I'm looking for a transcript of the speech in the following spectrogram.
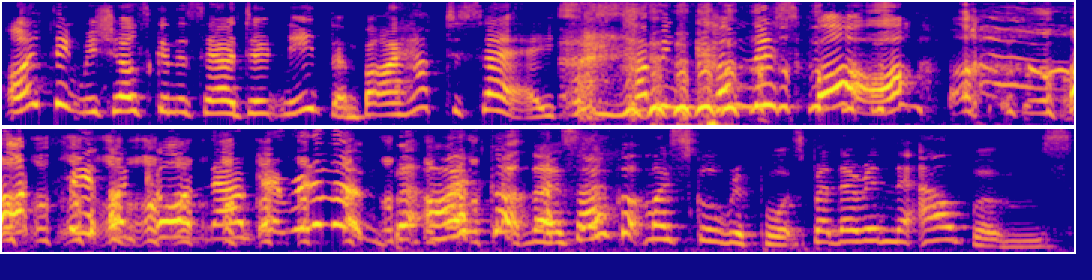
I think Michelle's going to say I don't need them, but I have to say, having come this far, I feel I can't now get rid of them. but I've got those. I've got my school reports, but they're in the albums.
